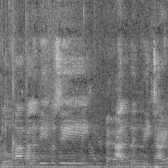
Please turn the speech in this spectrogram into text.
Luma pala dito si Alvin Richard.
